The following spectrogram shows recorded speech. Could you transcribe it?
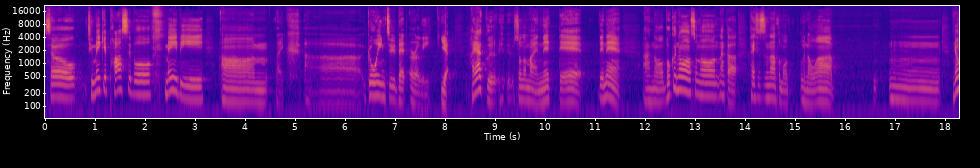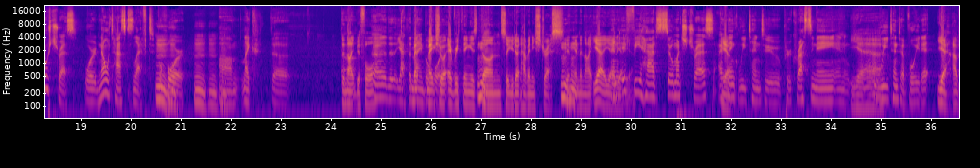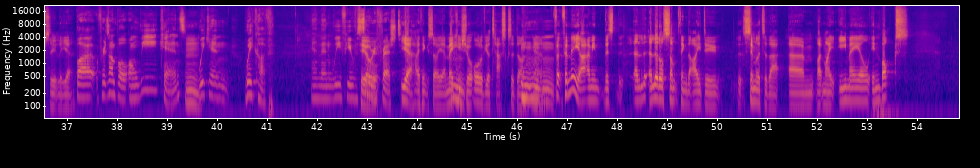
so to make it possible maybe um like uh, going to bed early Yeah. 早くその前寝てでねあの僕のそのなんか大切だなと思うのはうーん no stress or no tasks left before um, like the the night before. uh, the, yeah the Ma- night before make sure everything is done so you don't have any stress in, in the night. Yeah, yeah, and yeah. if yeah. we had so much stress I Yeah. think we tend to procrastinate and Yeah. we tend to avoid it yeah, absolutely, yeah. But for example, on weekends, Mm. we can wake up and then we feel, so refreshed. Yeah, I think so. Yeah, making sure all of your tasks are done. Mm-hmm, yeah. For, for me, I, I mean, there's a, a little something that I do that's similar to that. Um, like my email inbox,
